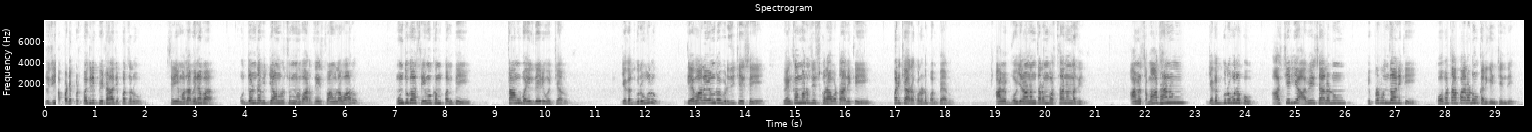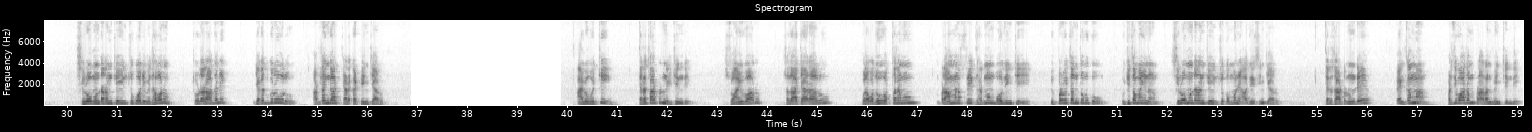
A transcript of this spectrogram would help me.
ద్వితీయ అప్పటి పుష్పగిరి పీఠాధిపతులు శ్రీ మదభినవ ఉద్దండ విద్యానృసింహభారతి స్వాముల వారు ముందుగా శ్రీముఖం పంపి తాము బయలుదేరి వచ్చారు. జగద్గురువులు దేవాలయంలో విడిది చేసి వెంకమ్మను తీసుకురావటానికి పరిచారకులను పంపారు. ఆమె భోజనానంతరం వస్తానన్నది. ఆమె సమాధానం జగద్గురువులకు ఆశ్చర్య ఆవేశాలను విప్రబృందానికి కోపతాపాలను కలిగించింది. శిరోముండనం చేయించుకోని విధవను చూడరాదని జగద్గురువులు అడ్డంగా తెరకట్టించారు. ఆమె వచ్చి తెరచాటు నిలిచింది. స్వామివారు సదాచారాలు కులవధూవర్తనము బ్రాహ్మణ స్త్రీ ధర్మం బోధించి విప్రవితంతువుకు ఉచితమైన శిరోముండనం చేయించుకోమని ఆదేశించారు. తెరచాటు నుండే వెంకమ్మ ప్రతివాదం ప్రారంభించింది.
